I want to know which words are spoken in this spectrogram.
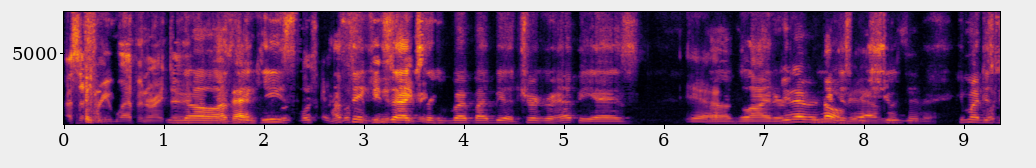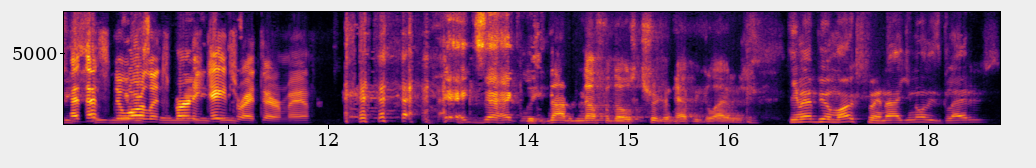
That's a free weapon right there. No, I think he's. Let's- I let's think he's actually might, might be a trigger happy as Yeah. uh, glider. You never He might know. just be Yeah, I shooting- that. He might just be. that, that's shooting New Orleans Bernie Goetz right there, man. exactly. There's not enough of those trigger happy gliders. He might be a marksman. Now you know these gliders.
